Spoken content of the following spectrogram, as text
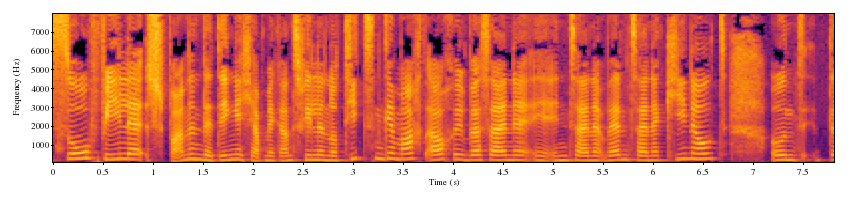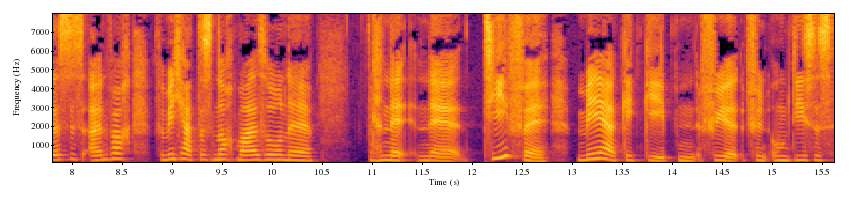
so viele spannende Dinge. Ich habe mir ganz viele Notizen gemacht, auch über seine, in seiner, während seiner Keynote. Und das ist einfach, für mich hat das nochmal so eine, eine, eine Tiefe mehr gegeben für, für, um dieses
